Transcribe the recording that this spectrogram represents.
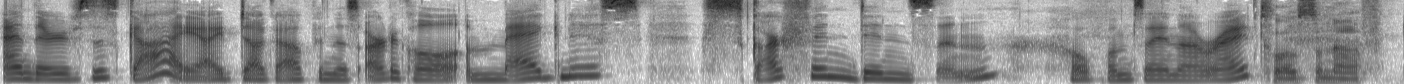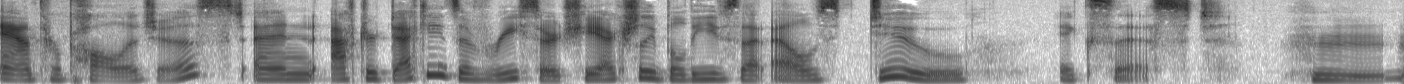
And there's this guy I dug up in this article, Magnus Skarfendinson. Hope I'm saying that right Close enough. anthropologist, and after decades of research, he actually believes that elves do exist. Hmm.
